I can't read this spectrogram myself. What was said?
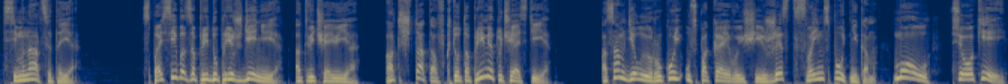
17 «Спасибо за предупреждение», — отвечаю я. «От штатов кто-то примет участие?» А сам делаю рукой успокаивающий жест своим спутникам, мол, все окей,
